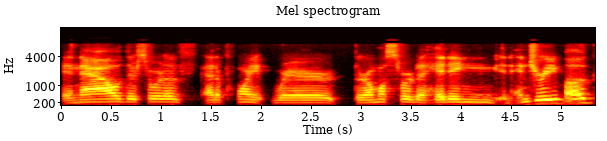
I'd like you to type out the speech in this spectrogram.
and now they're sort of at a point where they're almost sort of hitting an injury bug.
